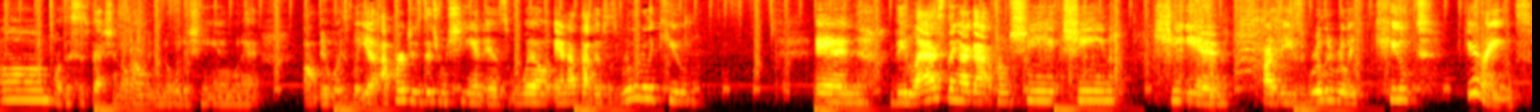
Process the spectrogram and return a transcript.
Um, oh, this is Fashion Nova. I don't even know what is Shein when that um, invoice. But yeah, I purchased this from Shein as well. And I thought this was really, really cute. And the last thing I got from Shein, Shein, Shein are these really, really cute earrings.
